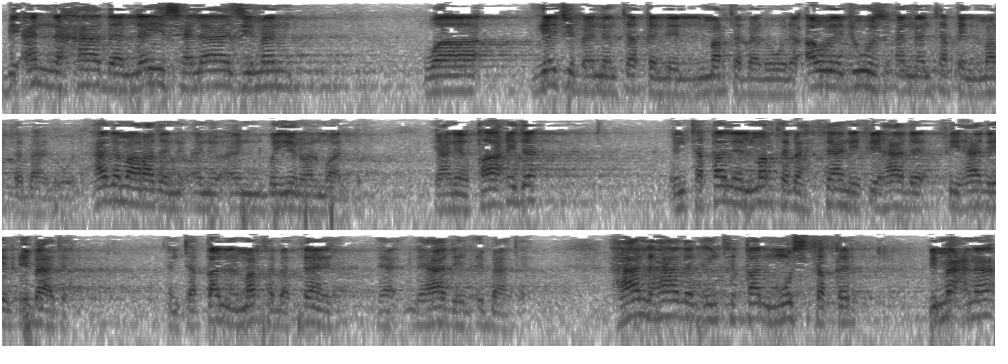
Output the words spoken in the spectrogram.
بأن هذا ليس لازما ويجب أن ننتقل للمرتبة الأولى أو يجوز أن ننتقل للمرتبة الأولى. هذا ما أراد أن يبينه المؤلف. يعني القاعدة انتقل للمرتبة الثانية في هذا في هذه العبادة. انتقل للمرتبة الثانية لهذه العبادة. هل هذا الانتقال مستقر؟ بمعنى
